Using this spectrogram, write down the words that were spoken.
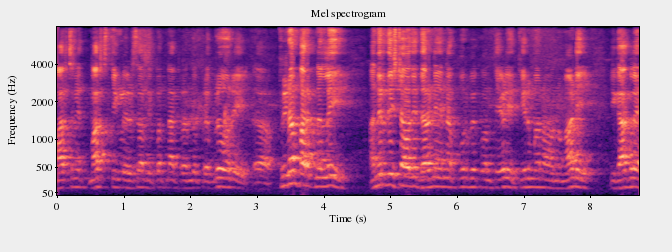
ಮಾರ್ಚ್ನೇ, ಮಾರ್ಚ್ ತಿಂಗಳು ಎರಡ್ ಸಾವಿರದ ಇಪ್ಪತ್ನಾಲ್ಕರಂದು ಫೆಬ್ರವರಿ ಫ್ರೀಡಂ ಪಾರ್ಕ್ನಲ್ಲಿ ಅನಿರ್ದಿಷ್ಟಾವಧಿ ಧರಣಿಯನ್ನ ಕೂರಬೇಕು ಅಂತ ಹೇಳಿ ತೀರ್ಮಾನವನ್ನು ಮಾಡಿ ಈಗಾಗಲೇ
